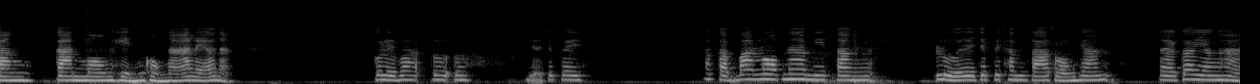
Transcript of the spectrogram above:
บังการมองเห็นของน้าแล้วน่ะ ก็เลยว่า เออเออเดี๋ยวจะไป ถ้ากลับบ้านรอบหน้ามีตังค์เหลือเดี๋ยวจะไปทำตาสองชั้น แต่ก็ยังหา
